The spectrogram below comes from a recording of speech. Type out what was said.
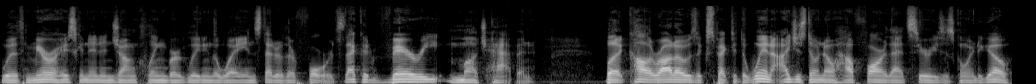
with Miro Heiskanen and John Klingberg leading the way instead of their forwards. That could very much happen. But Colorado is expected to win. I just don't know how far that series is going to go.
